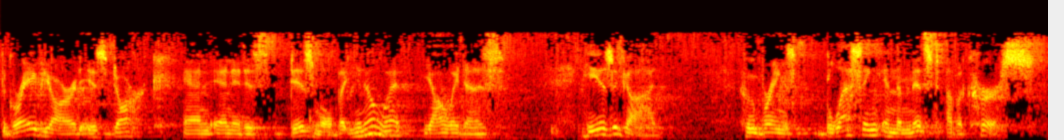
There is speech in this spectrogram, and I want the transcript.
The graveyard is dark and, and it is dismal, but you know what Yahweh does? He is a God who brings blessing in the midst of a curse.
